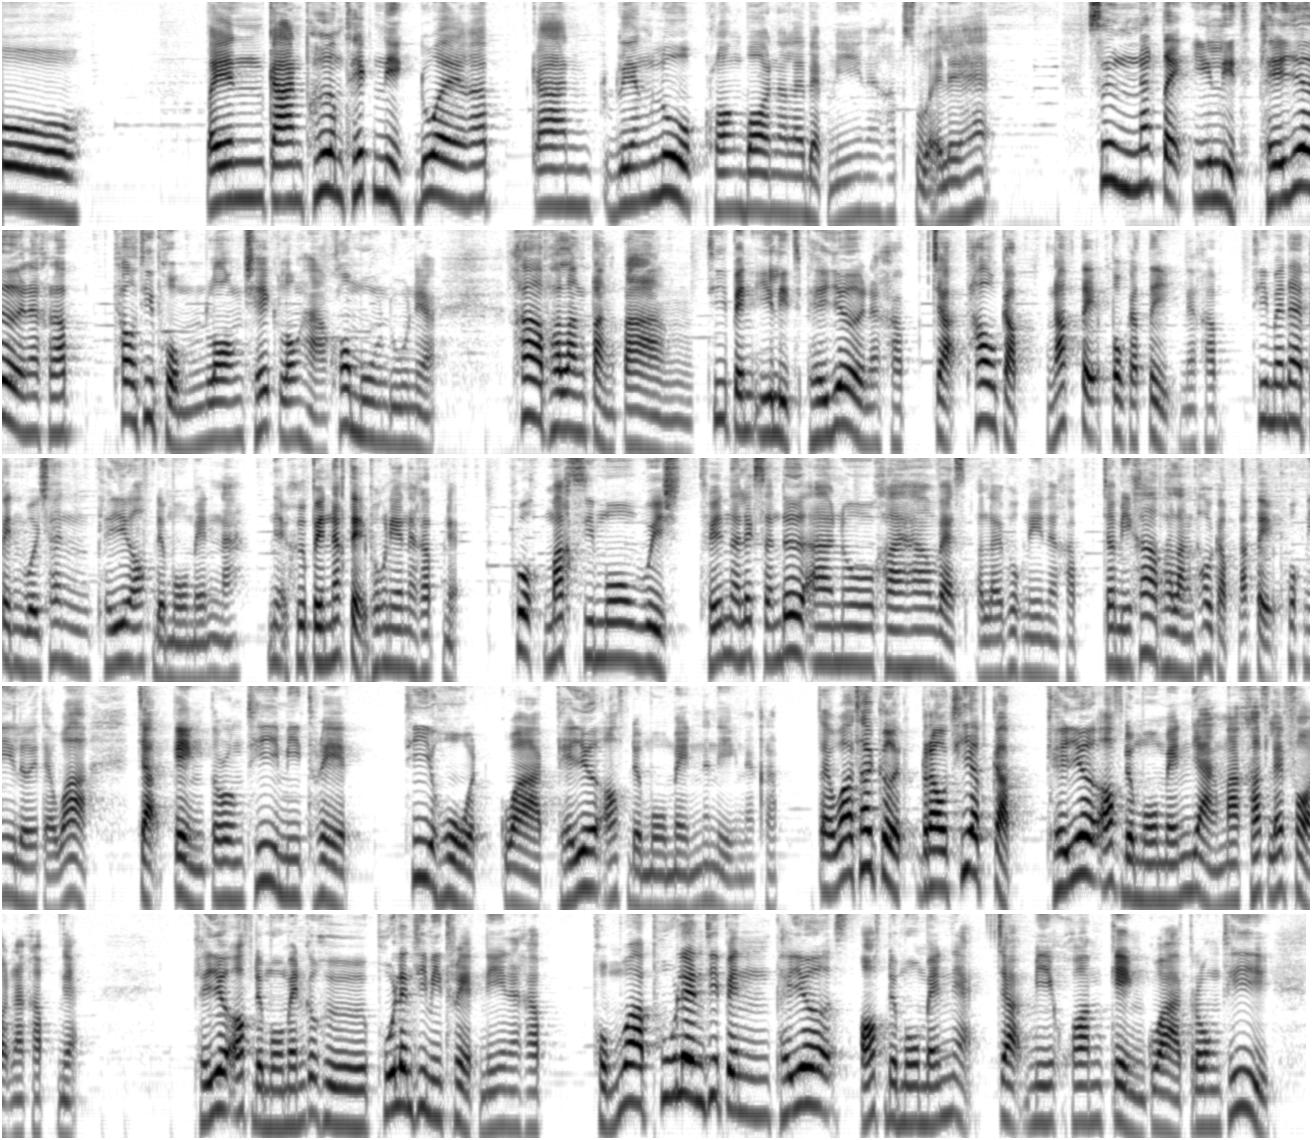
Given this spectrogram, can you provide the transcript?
เป็นการเพิ่มเทคนิคด้วยครับ การเลี้ยงลูกคลองบอลอะไรแบบนี้นะครับ สวยเลยฮะ ซึ่งนักเตะ Elite Player นะครับ เท่าที่ผมลองเช็คลองหาข้อมูลดูเนี่ย ค่าพลังต่างๆ ที่เป็น Elite Player นะครับ จะเท่ากับนักเตะปกตินะครับ ที่ไม่ได้เป็นเวอร์ชัน Player of the Moment นะ เนี่ยคือเป็นนักเตะพวกนี้นะครับเนี่ย พวก Maximovic เทรน Alexander Arnold Kai Havertz อะไรพวกนี้นะครับ จะมีค่าพลังเท่ากับนักเตะพวกนี้เลย แต่ว่าจะเก่งตรงที่มีเทรดที่โหดกว่า Player of the Moment นั่นเองนะครับ แต่ว่าถ้าเกิดเราเทียบกับ Player of the Moment อย่าง Marcus Rashford นะครับเนี่ย Player of the Moment ก็คือผู้เล่นที่มีเทรดนี้นะครับผมว่าผู้เล่นที่เป็น Player of the Moment เนี่ยจะมีความเก่งกว่าตรงที่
